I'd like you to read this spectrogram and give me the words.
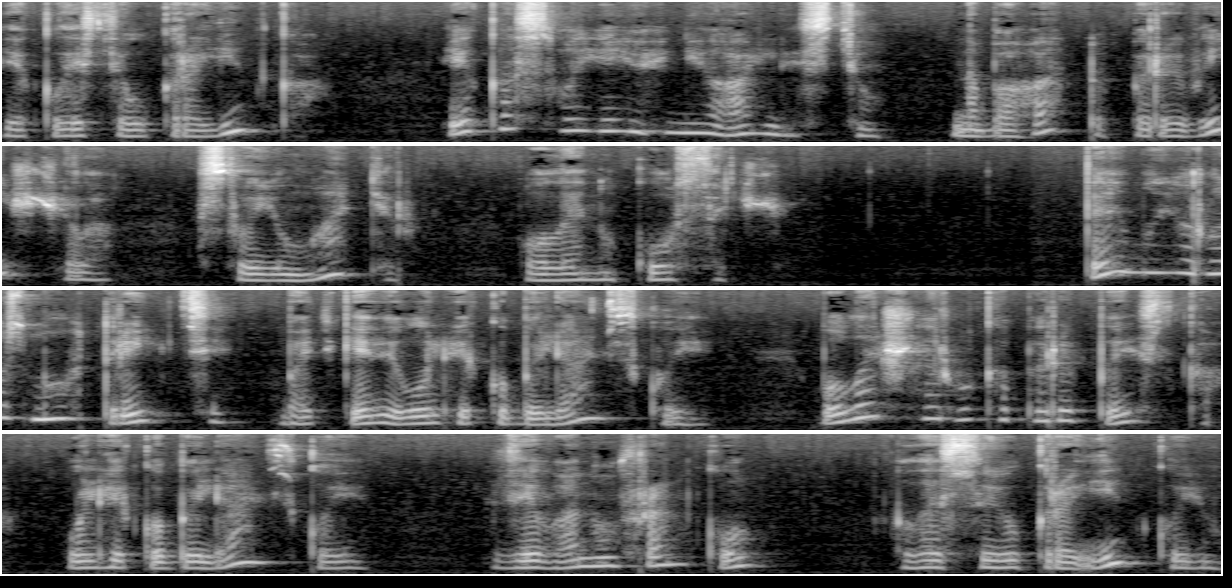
як Леся Українка, яка своєю геніальністю набагато перевищила свою матір Олену Косич. Темою розмов трійці батьківі Ольги Кобилянської була широка переписка Ольги Кобилянської з Іваном Франком. Лесею Українкою,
